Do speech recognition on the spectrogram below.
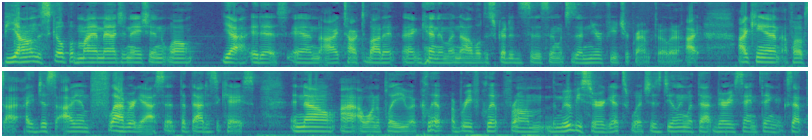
beyond the scope of my imagination? Well yeah, it is. And I talked about it again in my novel Discredited Citizen, which is a near future crime thriller. I, I can't, folks, I, I just, I am flabbergasted that that is the case. And now I, I want to play you a clip, a brief clip from the movie Surrogates, which is dealing with that very same thing, except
